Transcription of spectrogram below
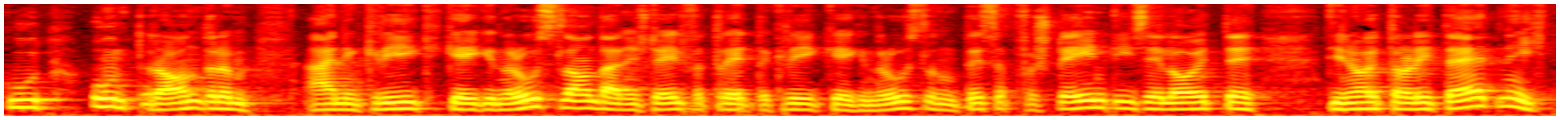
gut. Unter anderem einen Krieg gegen Russland, einen Stellvertreterkrieg gegen Russland und deshalb verstehen diese Leute die Neutralität nicht.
